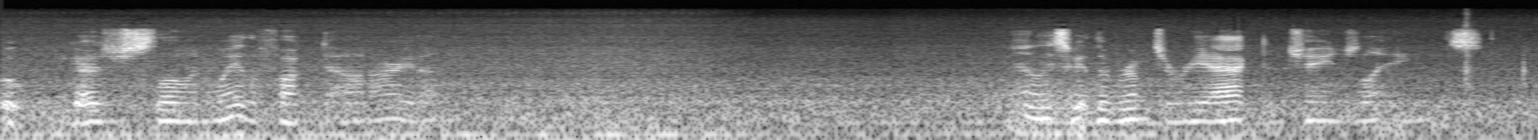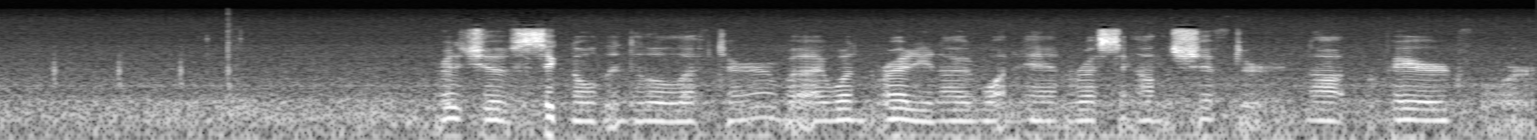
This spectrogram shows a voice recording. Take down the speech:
Oh, you guys are slowing way the fuck down, are ya? Yeah, at least we have the room to react and change lanes. Really should have signaled into the left turn, but I wasn't ready and I had one hand resting on the shifter, not prepared for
